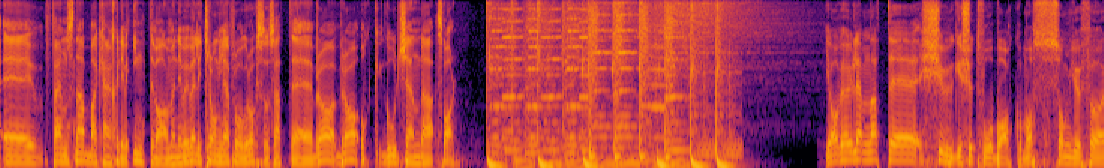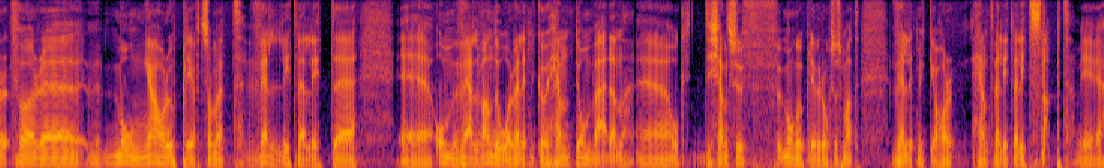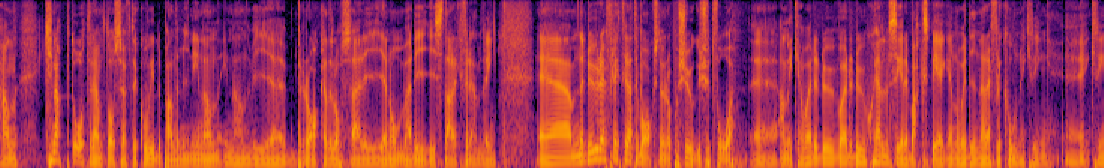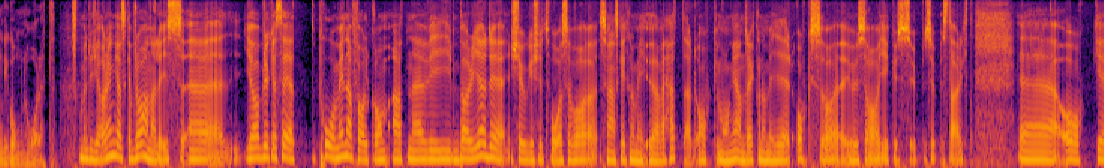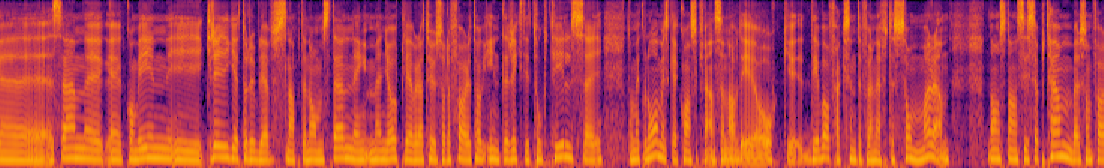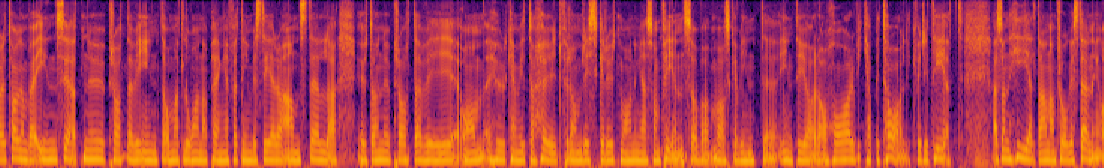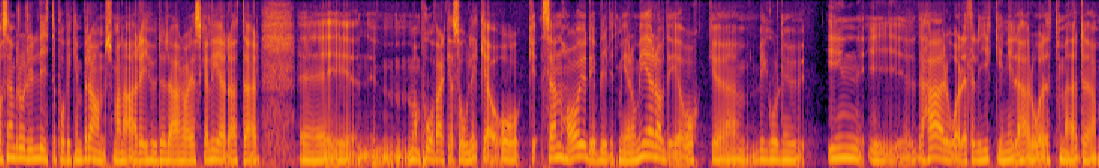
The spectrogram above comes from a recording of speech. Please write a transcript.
Fem snabba kanske det inte var, men det var väldigt krångliga frågor också. Så att, bra, bra och godkända svar. Ja, vi har ju lämnat eh, 2022 bakom oss som ju för, för eh, många har upplevt som ett väldigt, väldigt eh, eh omvälvande år. Väldigt mycket har hänt i omvärlden eh, och det känns ju, för många upplever det också som att väldigt mycket har hänt väldigt, väldigt snabbt. Vi hann knappt återhämta oss efter covid-pandemin innan, innan vi eh, brakade loss här i en omvärld i, i stark förändring. Eh, när du reflekterar tillbaks nu då på 2022, eh, Annika, vad är, det du, vad är det du själv ser i backspegeln och vad är dina reflektioner kring, eh, kring det gångna året? Men du gör en ganska bra analys. Eh, jag brukar säga att påminna folk om att när vi började 2022 så var svensk ekonomi överhettad och många andra ekonomier också. USA gick ju super, super starkt. Eh, och eh, sen eh, kom vi in i kriget och det blev snabbt en omställning. Men jag upplever att hushåll och företag inte riktigt tog till sig de ekonomiska konsekvenserna av det. Och det var faktiskt inte förrän efter sommaren, någonstans i september, som företagen började inse att nu pratar vi inte om att låna pengar för att investera och anställa, utan nu pratar vi om hur kan vi ta höjd för de risker och utmaningar som finns och vad, vad ska vi inte, inte göra och har vi kapital, likviditet? Alltså en helt annan frågeställning. Och sen beror det lite på vilken bransch man är i, hur det där har eskalerat, där eh, man påverkas olika. Och sen har ju det blivit mer och mer av det och eh, vi går nu in i det här året, eller gick in i det här året med eh,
